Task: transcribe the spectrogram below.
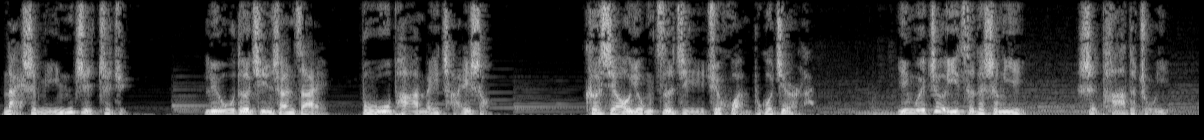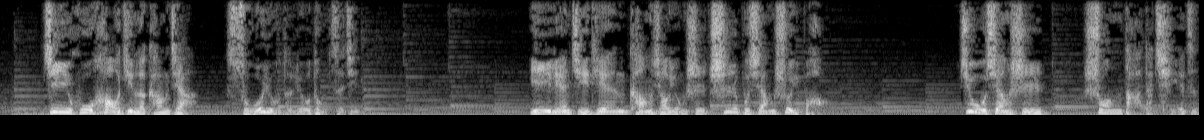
乃是明智之举。留得青山在，不怕没柴烧。可小勇自己却缓不过劲儿来，因为这一次的生意是他的主意，几乎耗尽了康家所有的流动资金。一连几天，康小勇是吃不香睡不好，就像是。霜打的茄子，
